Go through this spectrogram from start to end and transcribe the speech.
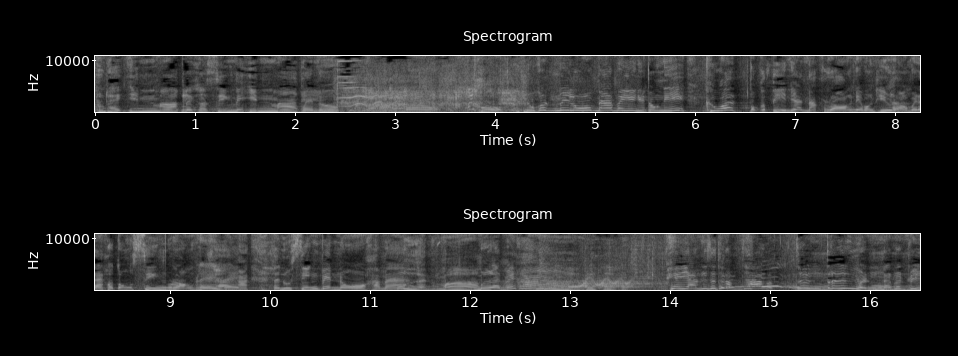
น้องไดอินมากเลยค่ะซิงค์นี่อินมากเลยลูก แม่โถหนูก็ไม่รู้ว่าแม่มายืนอยู่ตรงนี้ คือว่าปกติเนี่ยนักร้องเนี่ยบางทีร้องไม่ได้เขาต้องซิงค์ร้องเพลงใช่ ใช่ไหมแต่หนูซิงค์เปียโนค่ะแม่ เหมือนมาก เหมือนไหมคะ พยายามที่จะทำท่าแบบตรึ้งตรึ้งเหมือนนักดนตรี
